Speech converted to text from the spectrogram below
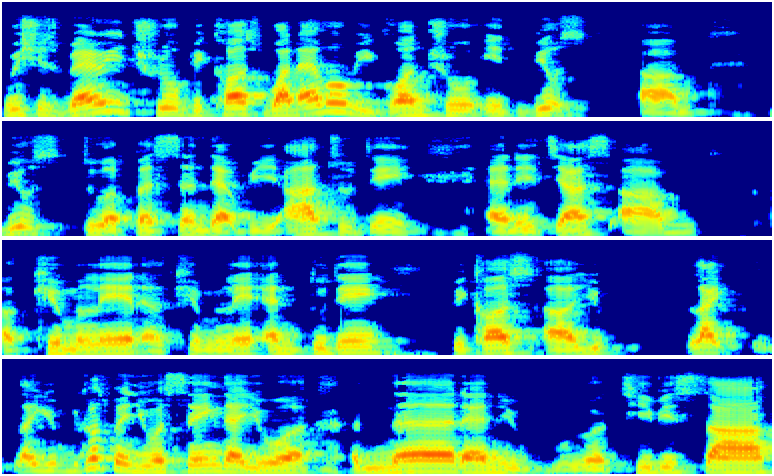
which is very true because whatever we've gone through it builds um builds to a person that we are today. And it just um accumulate accumulate. And today because uh you like like you because when you were saying that you were a nerd and you were a TV star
